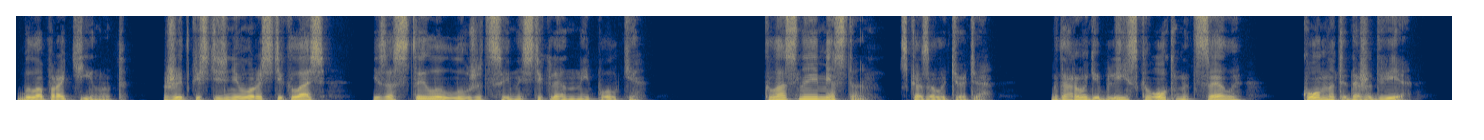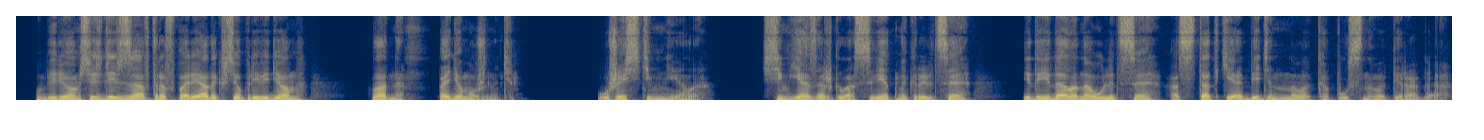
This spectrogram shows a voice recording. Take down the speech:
был опрокинут. Жидкость из него растеклась и застыла лужицей на стеклянной полке. «Классное место», — сказала тетя. «К дороге близко, окна целы, комнаты даже две. Уберемся здесь завтра, в порядок все приведем. Ладно, пойдем ужинать». Уже стемнело. Семья зажгла свет на крыльце и доедала на улице остатки обеденного капустного пирога.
